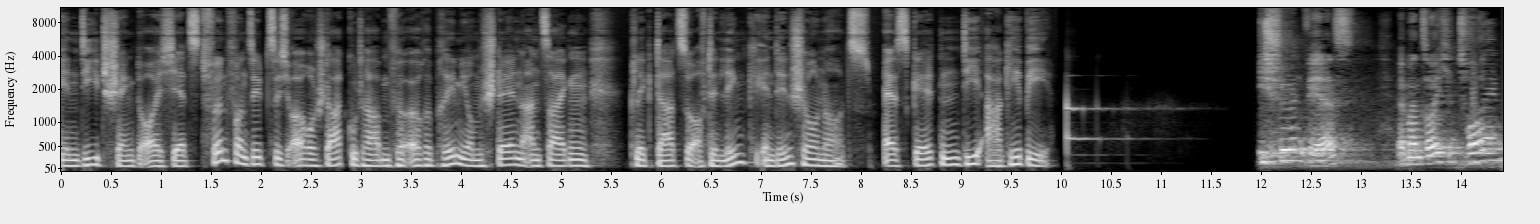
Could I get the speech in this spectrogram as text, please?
Indeed schenkt euch jetzt 75 Euro Startguthaben für eure Premium-Stellenanzeigen. Klickt dazu auf den Link in den Show Notes. Es gelten die AGB. Wie schön wäre es, wenn man solche tollen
